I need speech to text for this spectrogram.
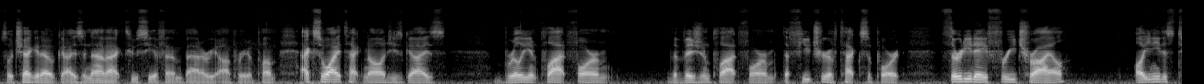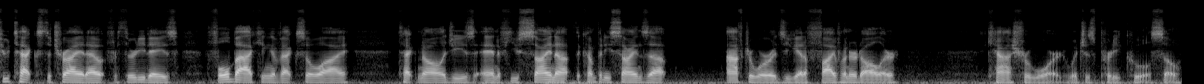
So check it out, guys. The Navac 2CFM battery operated pump. XOI Technologies, guys. Brilliant platform. The Vision platform. The future of tech support. 30 day free trial. All you need is two techs to try it out for 30 days. Full backing of XOI Technologies. And if you sign up, the company signs up afterwards, you get a $500 cash reward, which is pretty cool. So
